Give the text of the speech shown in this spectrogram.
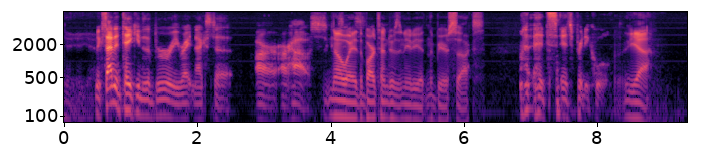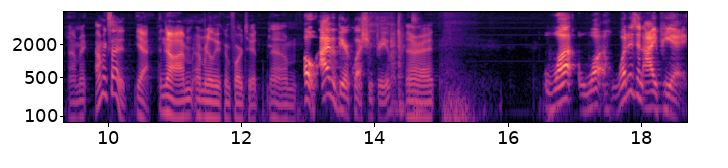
Yeah, yeah, yeah. I'm excited to take you to the brewery right next to our our house. No way. The bartender's an idiot and the beer sucks. It's it's pretty cool. Yeah. I'm I'm excited. Yeah. No, I'm I'm really looking forward to it. Um Oh, I have a beer question for you. all right. What what what is an IPA?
